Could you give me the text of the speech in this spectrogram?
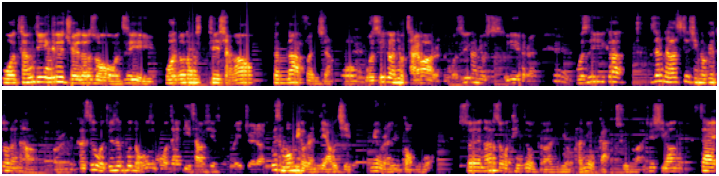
我曾经就是觉得说，我自己我很多东西想要跟大家分享。我、嗯我是一个很有才华的人，我是一个很有实力的人，嗯我是一个任何事情都可以做得很好的人。可是我就是不懂为什么我在低潮期的时候，我会觉得为什么没有人了解我，没有人懂我。所以那时候我听这首歌很有很有感触啊，就希望在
